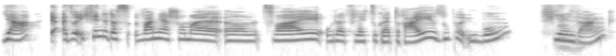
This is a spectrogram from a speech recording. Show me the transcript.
Ja, also ich finde, das waren ja schon mal äh, zwei oder vielleicht sogar drei super Übungen. Vielen mhm. Dank.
